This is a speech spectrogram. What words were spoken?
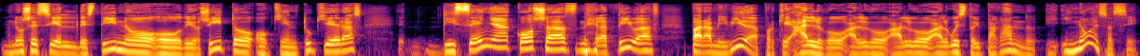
no sé si el destino o Diosito o quien tú quieras eh, diseña cosas negativas para mi vida, porque algo, algo, algo, algo estoy pagando. y no es así.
